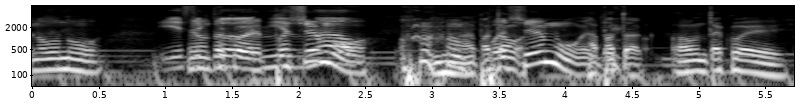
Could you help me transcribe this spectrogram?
на Луну. Если и он кто такой, не почему? знал, Ну, а потом- Почему А это потом так? а он такой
